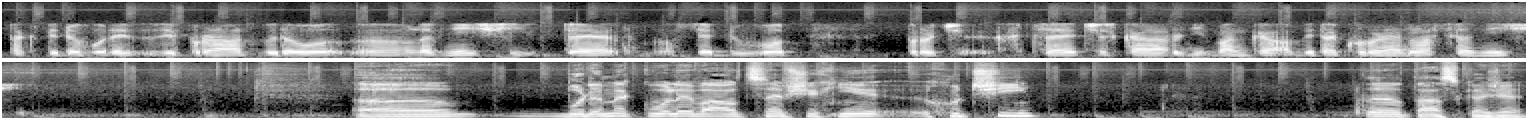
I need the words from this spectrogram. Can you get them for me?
tak ty dovozy pro nás budou uh, levnější. To je vlastně důvod, proč chce Česká národní banka, aby ta koruna byla silnější. Uh, budeme kvůli válce všichni chudší? To je otázka, že?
